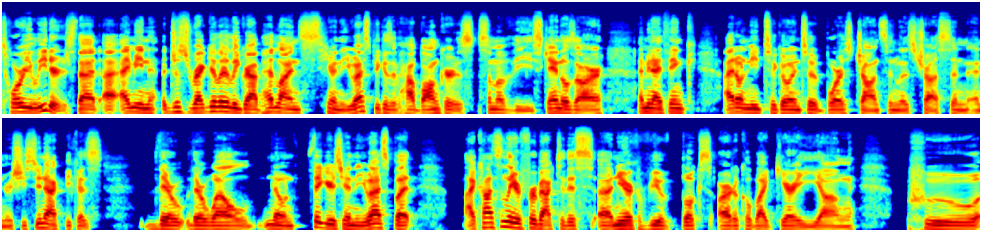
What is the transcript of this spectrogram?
Tory leaders that I mean just regularly grab headlines here in the US because of how bonkers some of the scandals are. I mean, I think I don't need to go into Boris Johnson, Liz Truss, and, and Rishi Sunak because they're they're well known figures here in the U.S. But I constantly refer back to this uh, New York Review of Books article by Gary Younge, who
